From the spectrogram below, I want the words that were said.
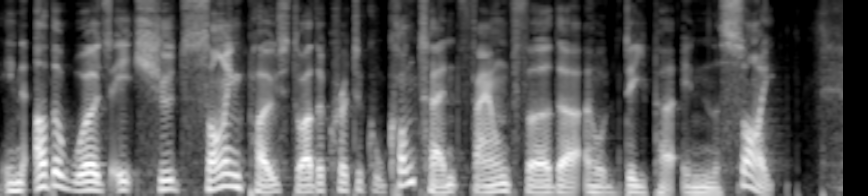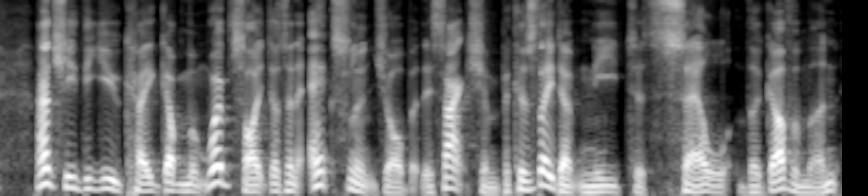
In other words, it should signpost to other critical content found further or deeper in the site. Actually, the UK government website does an excellent job at this action because they don't need to sell the government.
